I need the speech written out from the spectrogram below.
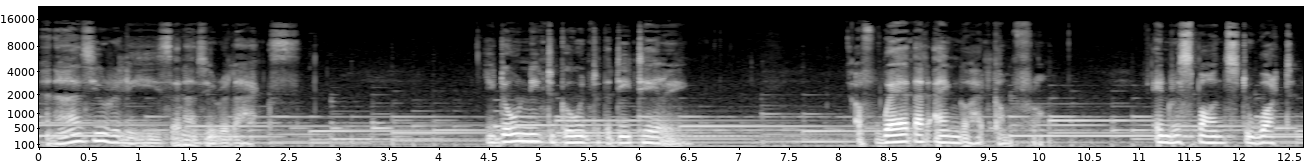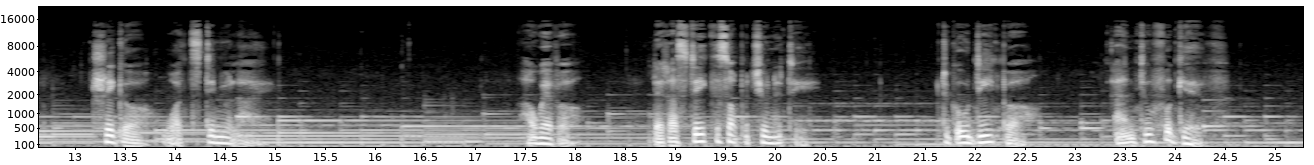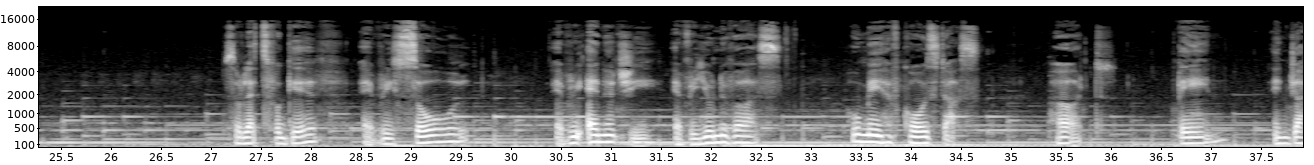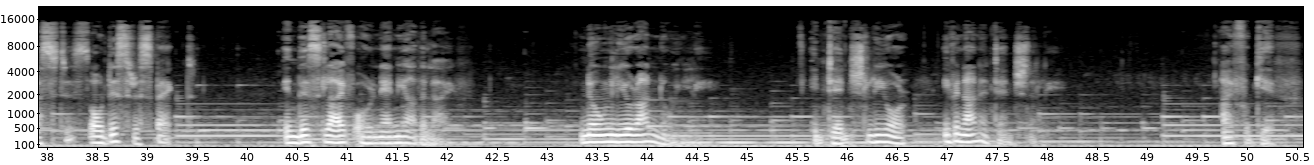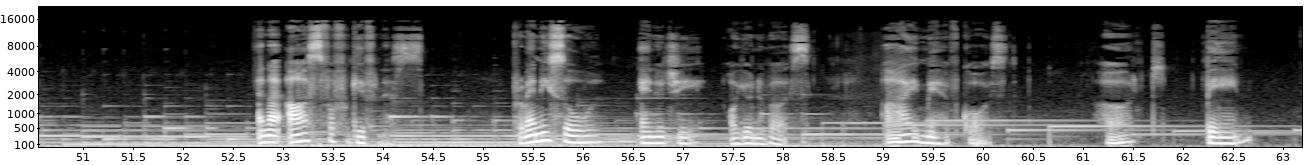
And as you release and as you relax, you don't need to go into the detailing of where that anger had come from in response to what trigger, what stimuli. However, let us take this opportunity to go deeper and to forgive. So let's forgive every soul, every energy, every universe who may have caused us hurt, pain, injustice, or disrespect in this life or in any other life, knowingly or unknowingly, intentionally or even unintentionally. I forgive. And I ask for forgiveness from any soul, energy, or universe I may have caused hurt, pain,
